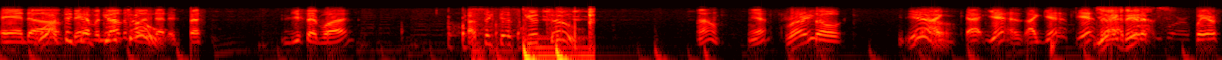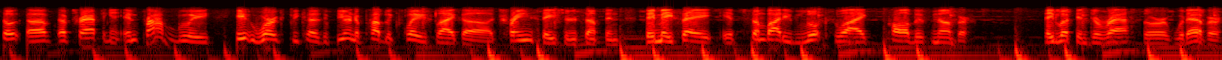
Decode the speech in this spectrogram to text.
And uh, Well, I think they have another one that addressed. You said what? I think that's good too. Oh, yeah. Right? So yeah. I, uh, yeah, I guess. Yeah, Yeah, it sure is. aware of, so, of, of trafficking, and probably it works because if you're in a public place like a train station or something, they may say if somebody looks like, call this number. They look in duress or whatever.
